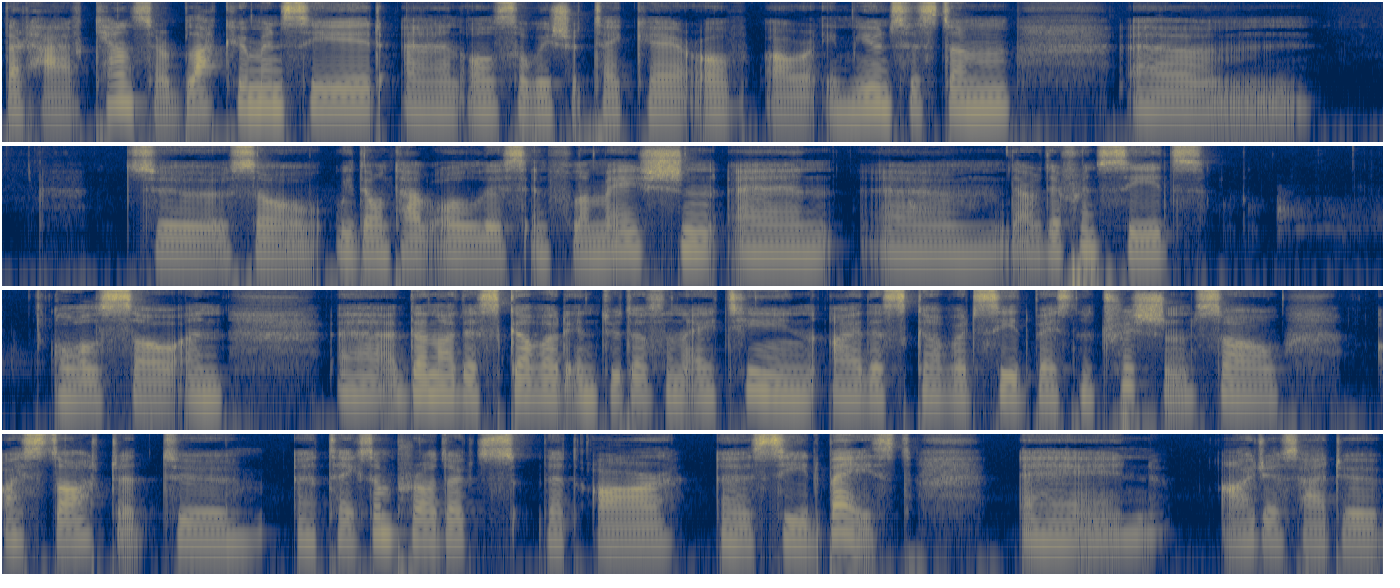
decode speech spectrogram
that have cancer black cumin seed and also we should take care of our immune system um, to so we don't have all this inflammation and um, there are different seeds also. And uh, then i discovered in 2018 i discovered seed-based nutrition. So i started to uh, take some products that are uh, seed-based. And i just had to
